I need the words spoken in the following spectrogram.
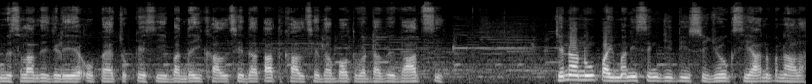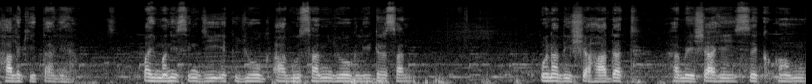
ਮਿਸਲਾਂ ਦੇ ਜਿਹੜੇ ਉਹ ਪੈ ਚੁੱਕੇ ਸੀ। ਬੰਦਈ ਖਾਲਸੇ ਦਾ, ਤਤ ਖਾਲਸੇ ਦਾ ਬਹੁਤ ਵੱਡਾ ਵਿਵਾਦ ਸੀ। ਜਿਨ੍ਹਾਂ ਨੂੰ ਭਾਈ ਮਨੀ ਸਿੰਘ ਜੀ ਦੀ ਸਹਿਯੋਗ ਸਿਆਣਪ ਨਾਲ ਹੱਲ ਕੀਤਾ ਗਿਆ। ਭਾਈ ਮਨੀ ਸਿੰਘ ਜੀ ਇੱਕ ਯੋਗ ਆਗੂ ਸਨ, ਯੋਗ ਲੀਡਰ ਸਨ। ਉਹਨਾਂ ਦੀ ਸ਼ਹਾਦਤ ਹਮੇਸ਼ਾ ਹੀ ਸਿੱਖ ਕੌਮ,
